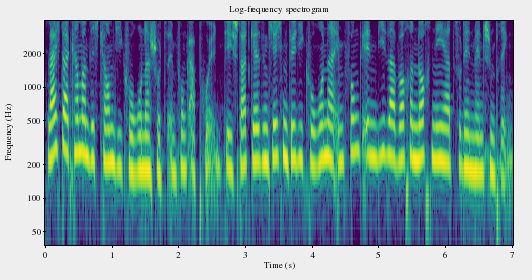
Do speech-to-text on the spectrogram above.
Leichter kann man sich kaum die Corona-Schutzimpfung abholen. Die Stadt Gelsenkirchen will die Corona-Impfung in dieser Woche noch näher zu den Menschen bringen.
